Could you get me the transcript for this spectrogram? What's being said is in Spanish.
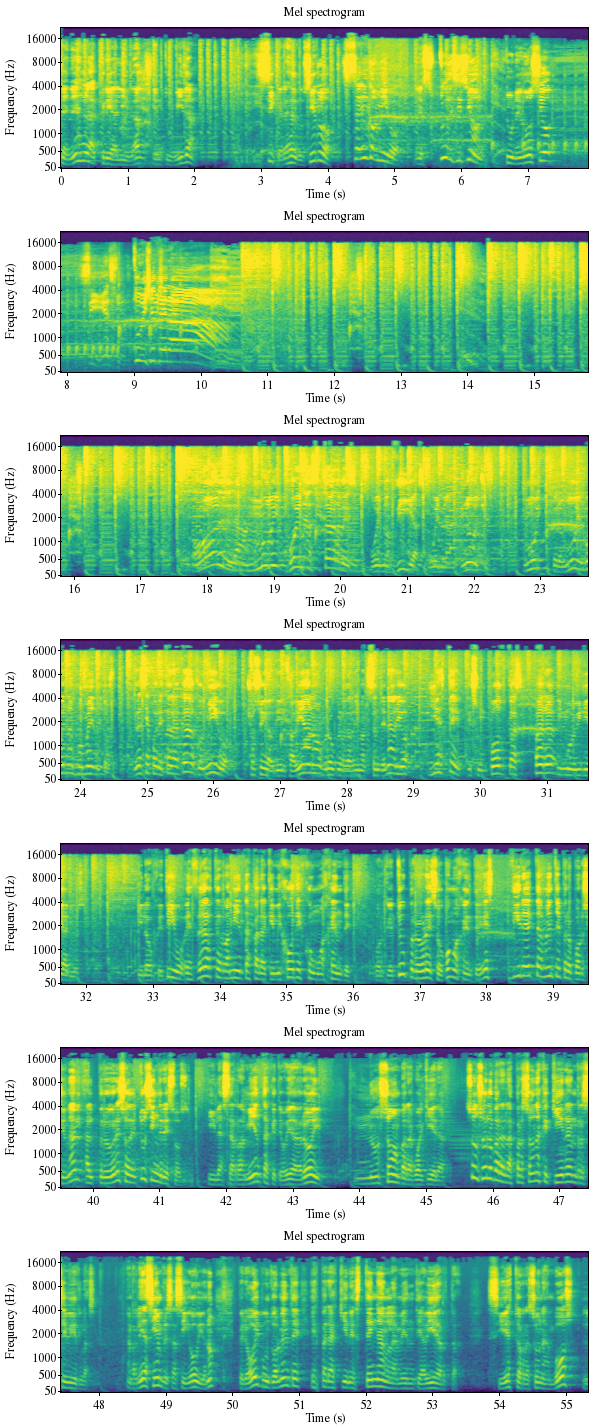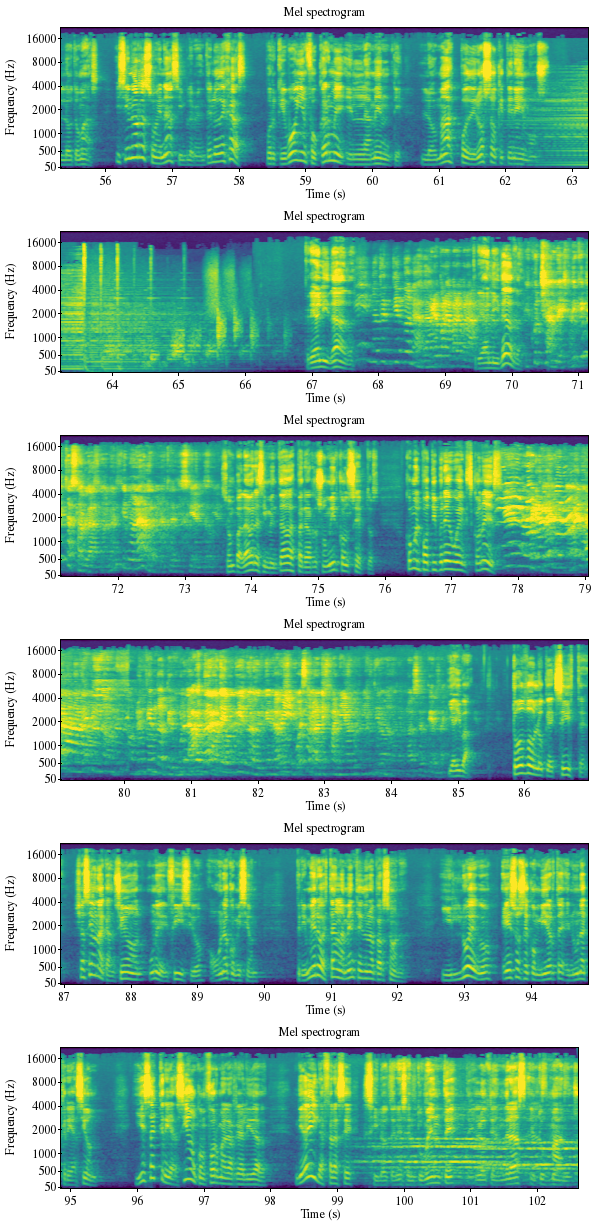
¿Tenés la crealidad en tu vida? Si querés deducirlo, salí conmigo. Es tu decisión, tu negocio. Sí, eso, tu billetera. Hola, muy buenas tardes, buenos días, buenas noches, muy pero muy buenos momentos. Gracias por estar acá conmigo. Yo soy Gabriel Fabiano, broker de RIMAX Centenario, y este es un podcast para inmobiliarios. Y el objetivo es darte herramientas para que mejores como agente, porque tu progreso como agente es directamente proporcional al progreso de tus ingresos. Y las herramientas que te voy a dar hoy no son para cualquiera, son solo para las personas que quieran recibirlas. En realidad siempre es así, obvio, ¿no? Pero hoy puntualmente es para quienes tengan la mente abierta. Si esto resuena en vos, lo tomás. Y si no resuena, simplemente lo dejás. Porque voy a enfocarme en la mente, lo más poderoso que tenemos. Crealidad. ¿Qué? No te entiendo nada. Pero para, para, para. Crealidad. Escúchame, ¿de qué me estás hablando? No entiendo nada de lo que me estás diciendo. Son palabras inventadas para resumir conceptos. Como el potiprewex con es. Pero no, no, no entiendo, te juro. La verdad no te entiendo lo que decir. ¿puedes hablar español? Y ahí va. Todo lo que existe, ya sea una canción, un edificio o una comisión, primero está en la mente de una persona y luego eso se convierte en una creación. Y esa creación conforma la realidad. De ahí la frase, si lo tenés en tu mente, lo tendrás en tus manos.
